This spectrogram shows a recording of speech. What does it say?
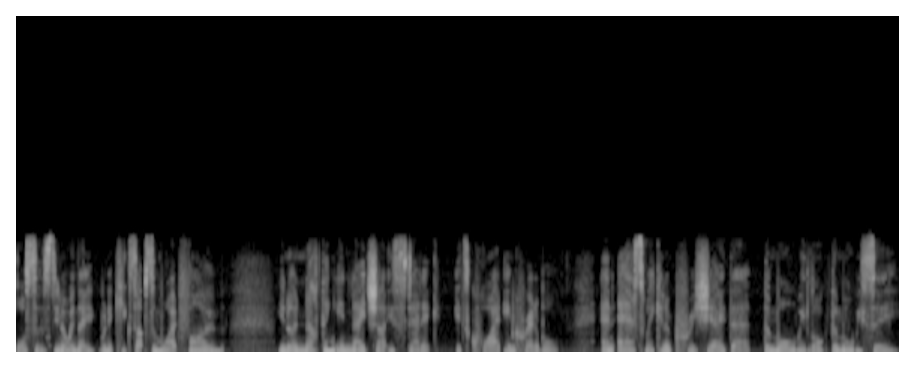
horses, you know, when they when it kicks up some white foam. You know, nothing in nature is static. It's quite incredible. And as we can appreciate that, the more we look, the more we see.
